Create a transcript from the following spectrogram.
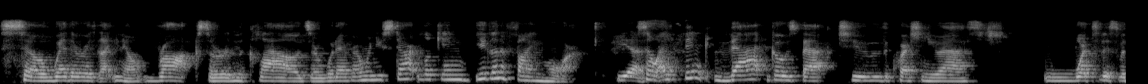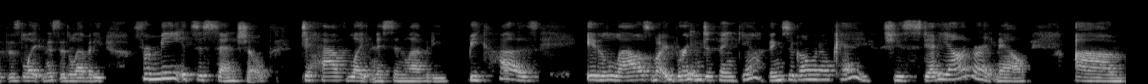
So whether it's like, you know, rocks or in the clouds or whatever, when you start looking, you're going to find more. Yes. So I think that goes back to the question you asked what's this with this lightness and levity? For me, it's essential to have lightness and levity because it allows my brain to think, yeah, things are going okay. She's steady on right now. Um,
